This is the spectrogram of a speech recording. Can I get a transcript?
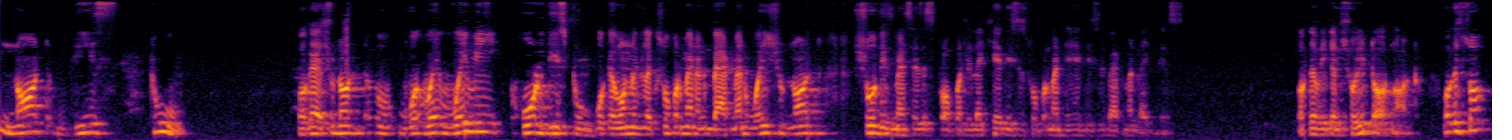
not these two okay should not why, why we hold these two? Okay one is like superman and batman. Why should not show these messages properly? Like hey this is superman hey this is batman like this. Okay we can show it or not? Okay so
